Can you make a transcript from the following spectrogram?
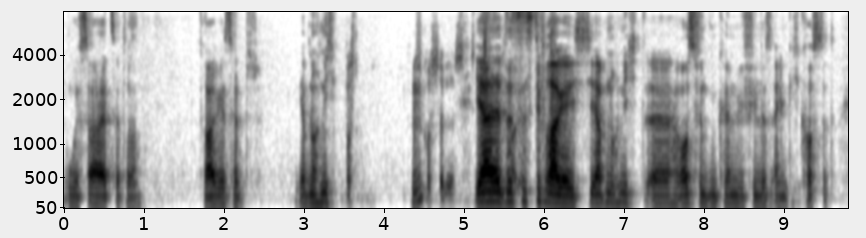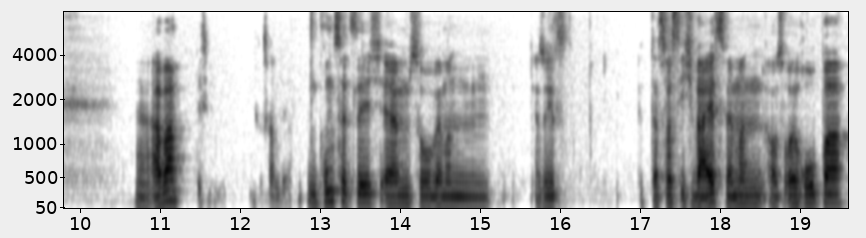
USA etc. Die Frage ist halt, ich habe noch nicht. Was was hm? kostet das? Ja, das ist die Frage. Ich habe noch nicht äh, herausfinden können, wie viel das eigentlich kostet. Ja, aber das ist interessant, ja. grundsätzlich ähm, so, wenn man, also jetzt das, was ich weiß, wenn man aus Europa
